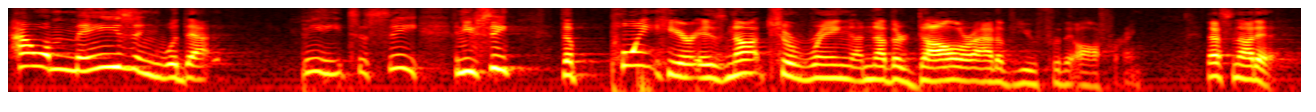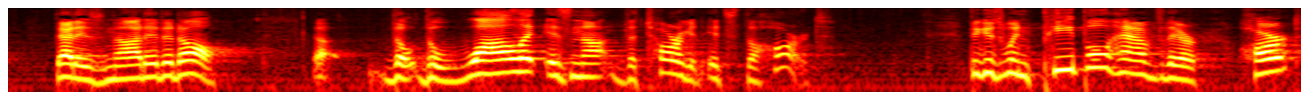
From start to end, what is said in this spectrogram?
How amazing would that be to see? And you see, the point here is not to wring another dollar out of you for the offering. That's not it. That is not it at all. Uh, the, the wallet is not the target, it's the heart. Because when people have their heart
